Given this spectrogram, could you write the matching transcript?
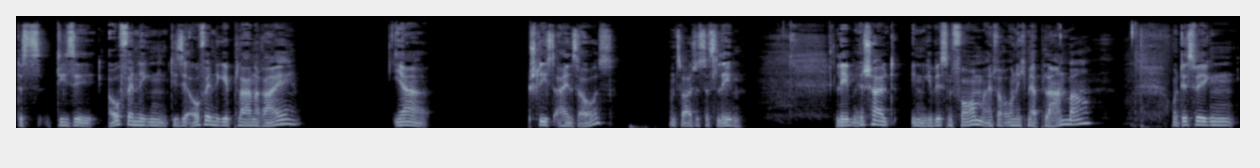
das, diese aufwendigen, diese aufwendige Planerei, ja, schließt eins aus, und zwar ist es das Leben. Leben ist halt in gewissen Formen einfach auch nicht mehr planbar. Und deswegen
